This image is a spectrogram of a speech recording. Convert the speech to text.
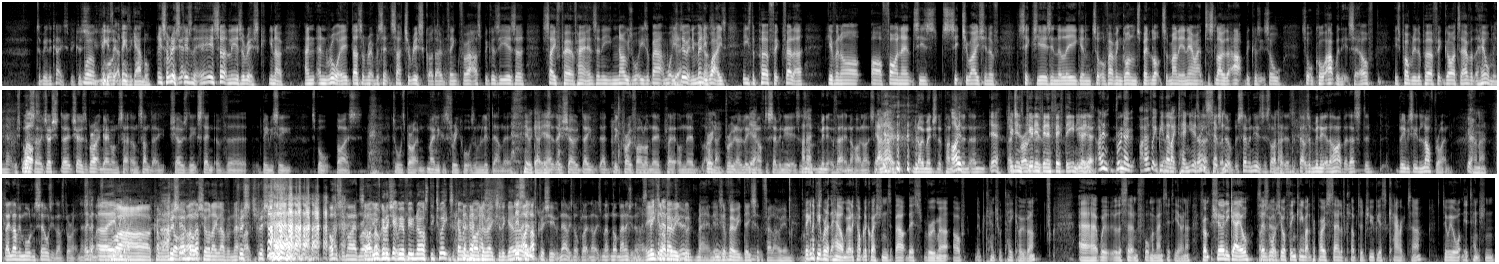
to be the case because Well, I you, think, you it's, want- I think it's a gamble. It's a risk, Yeah. isn't it? It certainly is a risk, you know. And and Roy doesn't represent such a risk, I don't think, for us because he is a safe pair of hands and he knows what he's about and what Yeah, he's doing. In many does. ways, he's the perfect fella, given our our finances situation of six years in the league and sort of having gone and spent lots of money and now had to slow that up because it's all sort of caught up with itself. He's probably the perfect guy to have at the helm in that respect. Well- also just uh, it shows the Brighton game on on Sunday shows the extent of the BBC Sport bias towards Brighton, mainly because three quarters of them live down there. Here we go. Yeah. they showed they had big profile on their play on their uh, Bruno. on Bruno leaving Yeah. after seven years. I There's a minute of that in the highlights. Yeah, I know. no mention of Puncheon and, and yeah, and Julian's, been here 15 years. yeah. yeah. I didn't. Bruno, I thought he'd been there like 10 years. No, no, but seven. still, but seven years. It's like that, that was a minute of the hype, but that's the BBC love Brighton. I know. They love him more than Sellsy loves Brighton. That's They how much uh, they Here love go. Come on! I'm Chris, not, I I'm not love- sure they love him that Chris, much. Chris, obviously, my admiral. so you're going to get me a few nasty tweets coming in my direction again. Listen- I love Chris Hughton now. He's not playing. No, he's not managing them. He's a of- very you. good man. He's a very decent fellow. Him. Speaking of people at the helm, we had a couple of questions about this rumour of the potential takeover. Uh, with, with a certain former Man City owner. From Shirley Gale says, Shirley. "What's your thinking about the proposed sale of a club to a dubious character? Do we want the attention?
